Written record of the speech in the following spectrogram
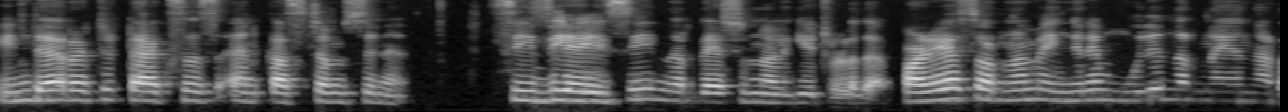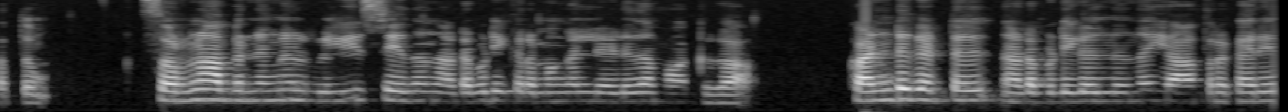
indirect taxes and കസ്റ്റംസിന് സി ബി ഐ സി നിർദ്ദേശം നൽകിയിട്ടുള്ളത്. പഴയ സ്വർണം എങ്ങനെ മൂല്യനിർണയം നടത്തും? സ്വർണാഭരണങ്ങൾ റിലീസ് ചെയ്ത നടപടിക്രമങ്ങൾ ലളിതമാക്കുക. കണ്ടുകെട്ട് നടപടികളിൽ നിന്ന് യാത്രക്കാരെ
